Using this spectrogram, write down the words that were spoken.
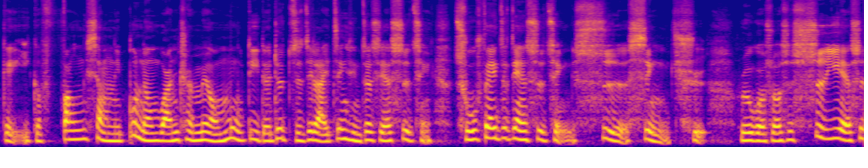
给一个方向，你不能完全没有目的的就直接来进行这些事情，除非这件事情是兴趣。如果说是事业、是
